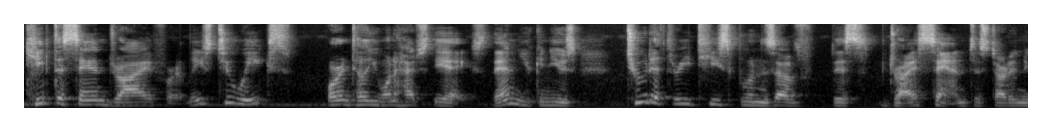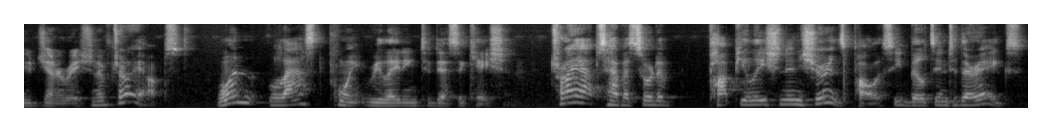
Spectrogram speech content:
Keep the sand dry for at least two weeks or until you want to hatch the eggs. Then you can use two to three teaspoons of this dry sand to start a new generation of triops. One last point relating to desiccation. Triops have a sort of population insurance policy built into their eggs.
